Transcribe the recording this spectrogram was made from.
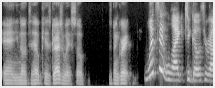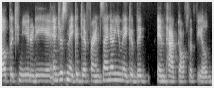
and you know to help kids graduate. So it's been great. What's it like to go throughout the community and just make a difference? I know you make a big impact off the field.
